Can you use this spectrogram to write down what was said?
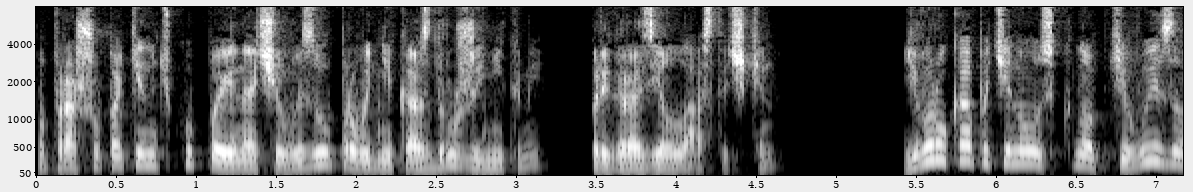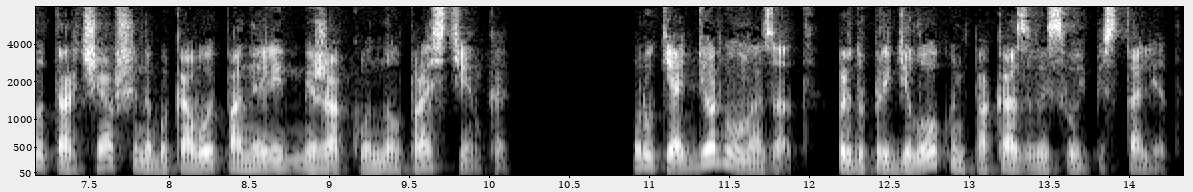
«Попрошу покинуть купе, иначе вызову проводника с дружинниками», — пригрозил Ласточкин. Его рука потянулась к кнопке вызова, торчавшей на боковой панели межоконного простенка. Руки отдернул назад, предупредил окунь, показывая свой пистолет.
